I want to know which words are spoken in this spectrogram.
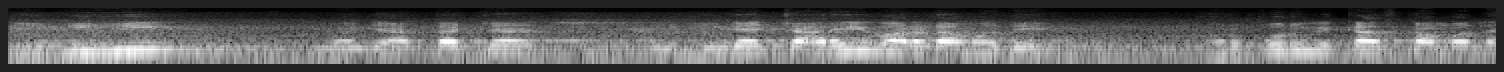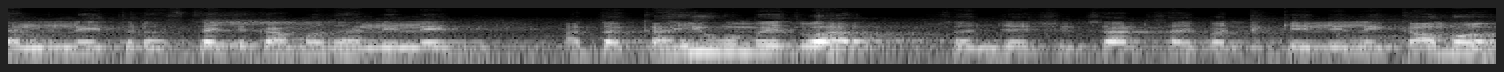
तिन्ही म्हणजे आताच्या जुन्या चारही वार्डामध्ये भरपूर विकास कामं झालेले आहेत रस्त्याचे कामं झालेले आहेत. आता काही उमेदवार संजय शिरसाट साहेबांनी केलेले कामं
